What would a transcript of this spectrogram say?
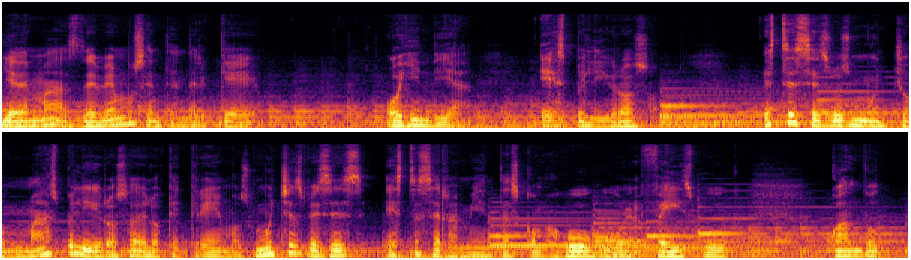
Y además debemos entender que hoy en día es peligroso. Este sesgo es mucho más peligroso de lo que creemos. Muchas veces estas herramientas como Google, Facebook, cuando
